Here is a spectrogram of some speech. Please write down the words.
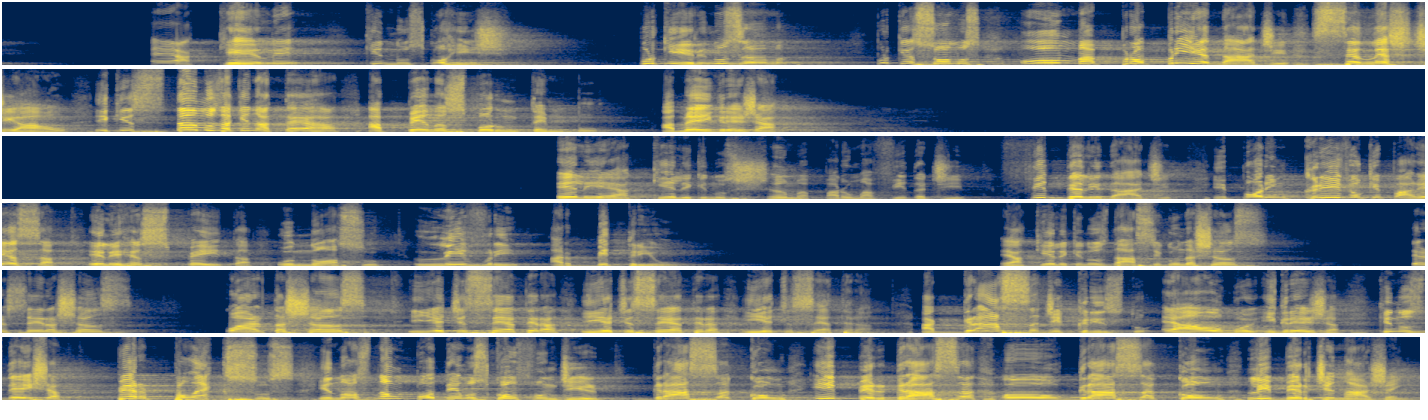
é aquele que nos corrige, porque Ele nos ama, porque somos uma propriedade celestial e que estamos aqui na terra apenas por um tempo. Amém, igreja? Ele é aquele que nos chama para uma vida de fidelidade, e por incrível que pareça, Ele respeita o nosso livre arbítrio. É aquele que nos dá a segunda chance, terceira chance, quarta chance, e etc, e etc, e etc. A graça de Cristo é algo, igreja, que nos deixa perplexos e nós não podemos confundir graça com hipergraça ou graça com libertinagem.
